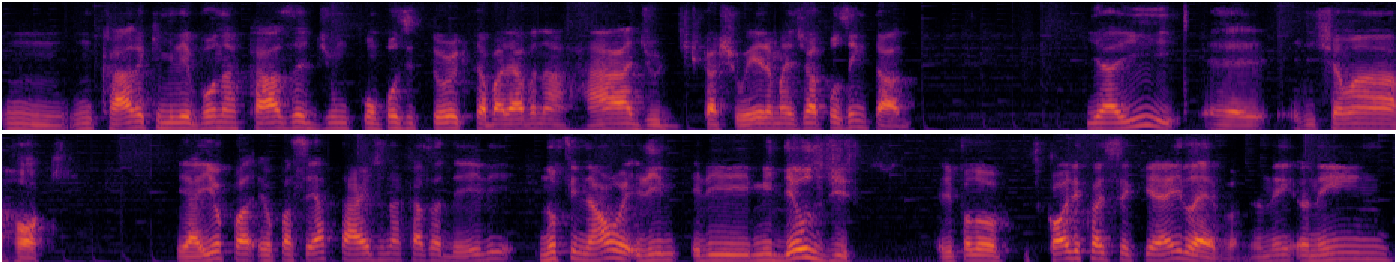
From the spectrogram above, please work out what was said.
um, um, cara que me levou na casa de um compositor que trabalhava na rádio de Cachoeira, mas já aposentado. E aí, é, ele chama Rock. E aí eu, eu passei a tarde na casa dele. No final, ele, ele me deu os discos. Ele falou, escolhe qual você quer e leva. Eu nem, eu nem,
